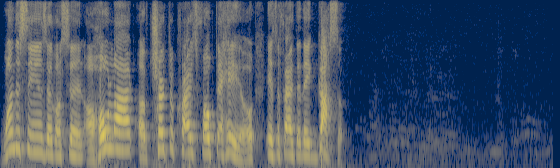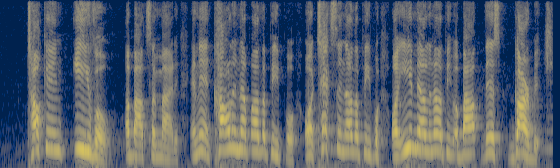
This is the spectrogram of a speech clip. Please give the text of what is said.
One of the sins that's going to send a whole lot of Church of Christ folk to hell is the fact that they gossip. Talking evil about somebody and then calling up other people or texting other people or emailing other people about this garbage.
